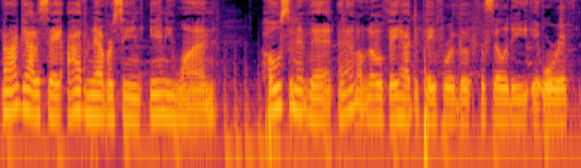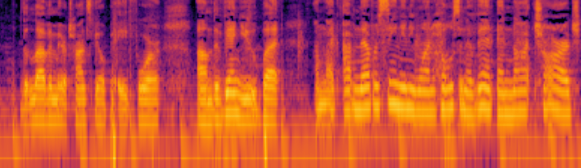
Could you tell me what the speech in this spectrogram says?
Now, I got to say, I've never seen anyone host an event, and I don't know if they had to pay for the facility or if the Love and Huntsville paid for um, the venue, but I'm like, I've never seen anyone host an event and not charge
